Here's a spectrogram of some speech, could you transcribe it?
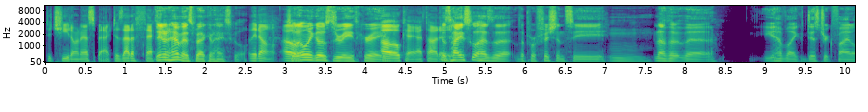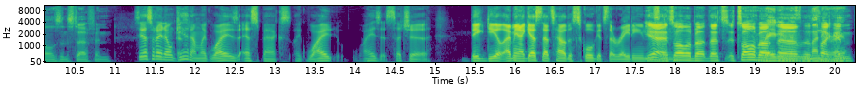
to cheat on SBAC? Does that affect? they don't have SBAC in high school, They don't. Oh. so it Oh, only goes through eighth grade. oh, okay. I thought it. because high school has the the proficiency. Mm. No, the, the you have like district finals and stuff, and See, that's what I don't get. I'm like, why is SBACs like why why is it such a big deal? I mean, I guess that's how the school gets their ratings. yeah, and- it's all about that's it's all about Rating uh, is the money, fucking right?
